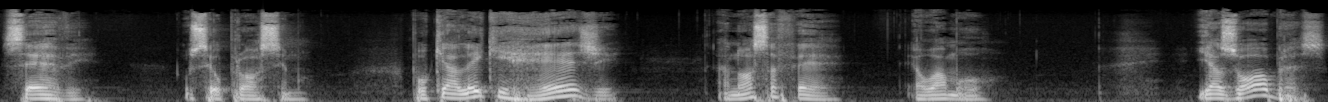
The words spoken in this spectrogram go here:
serve o seu próximo. Porque a lei que rege a nossa fé é o amor. E as obras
